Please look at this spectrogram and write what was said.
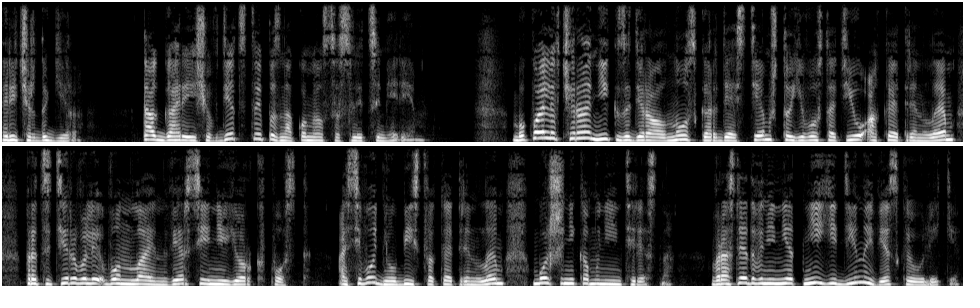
Ричарда Гира. Так Гарри еще в детстве познакомился с лицемерием. Буквально вчера Ник задирал нос, гордясь тем, что его статью о Кэтрин Лэм процитировали в онлайн-версии «Нью-Йорк-Пост». А сегодня убийство Кэтрин Лэм больше никому не интересно — в расследовании нет ни единой веской улики.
